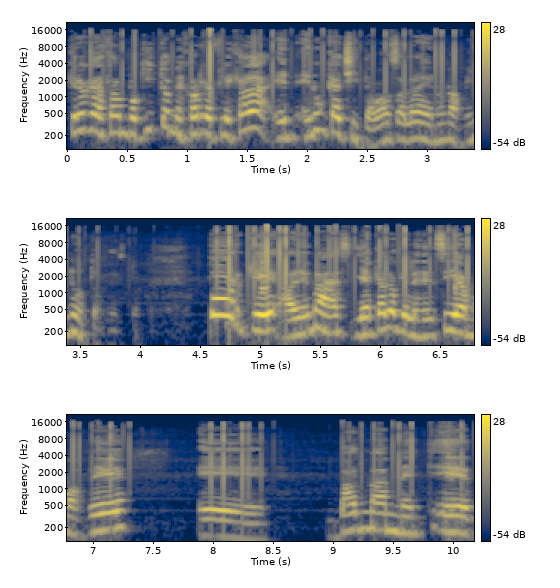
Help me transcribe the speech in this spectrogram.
creo que estar un poquito mejor reflejada en, un cachito. Vamos a hablar en unos minutos de esto. Porque además, y acá lo que les decíamos de eh, Batman, eh,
